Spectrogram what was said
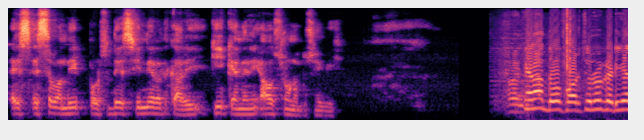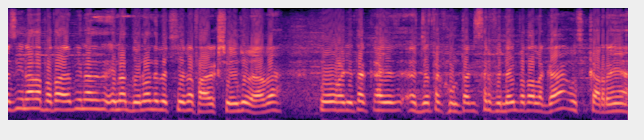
ਇਸ ਇਸ ਸੰਬੰਧੀ ਪੁਲਿਸ ਦੇ ਸੀਨੀਅਰ ਅਧਿਕਾਰੀ ਕੀ ਕਹਿੰਦੇ ਨੇ? ਆਓ ਸੁਣੋ ਤੁਸੀਂ ਵੀ। ਇਹਨਾਂ ਦੋ ਫੋਰਚੂਨਰ ਗੱਡੀਆਂ ਸੀ, ਇਹਨਾਂ ਦਾ ਪਤਾ ਹੈ ਵੀ ਇਹਨਾਂ ਇਹਨਾਂ ਦੋਨਾਂ ਦੇ ਵਿੱਚ ਜਿਹੜਾ ਫਾਇਰ ਐਕਸਚੇਂਜ ਹੋਇਆ ਵਾ। ਉਹ ਹਜੇ ਤੱਕ ਅਜੇ ਤੱਕ ਹੁਣ ਤੱਕ ਸਿਰਫ ਇੰਨਾ ਹੀ ਪਤਾ ਲੱਗਾ। ਅਸੀਂ ਕਰ ਰਹੇ ਹਾਂ।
